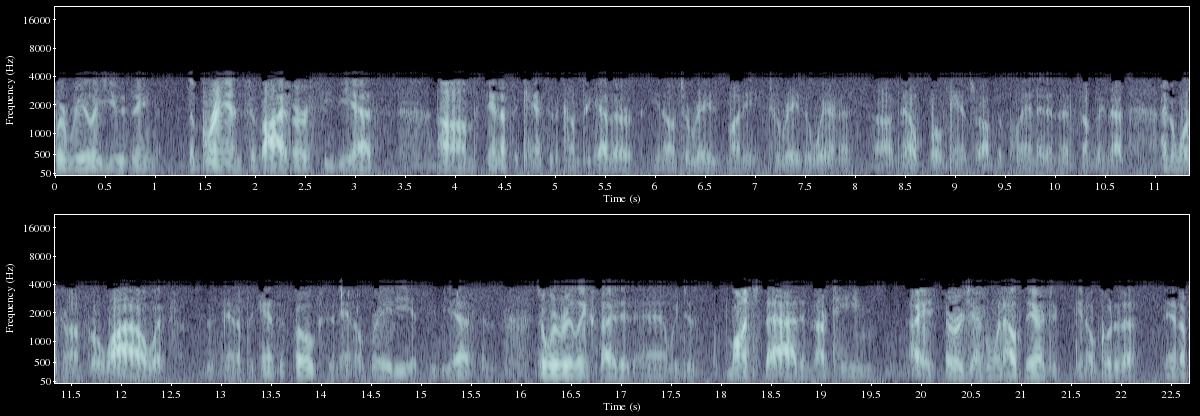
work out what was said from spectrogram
we're really using the brand Survivor, CBS, um, Stand Up to Cancer to come together, you know, to raise money, to raise awareness, uh, to help vote cancer off the planet, and that's something that I've been working on for a while with the Stand Up to Cancer folks and Ann O'Grady at CBS, and so we're really excited, and we just launched that, and our team. I urge everyone out there to, you know, go to the Stand Up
